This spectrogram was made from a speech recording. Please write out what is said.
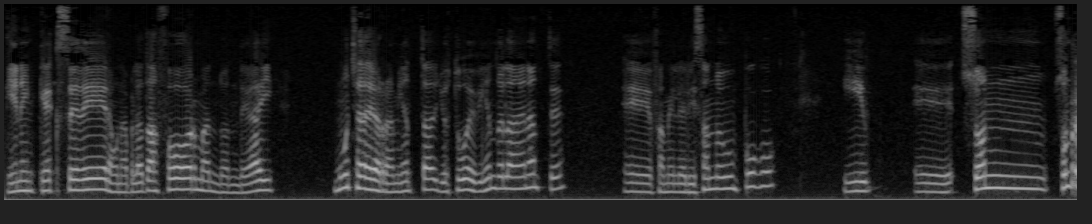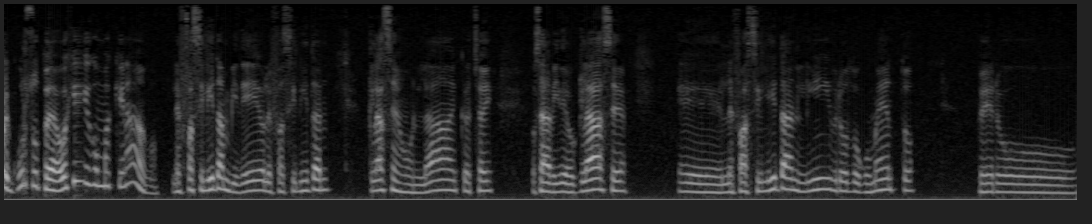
tienen que acceder a una plataforma en donde hay muchas herramientas, yo estuve viéndola adelante, eh, familiarizándome un poco, y eh, son, son recursos pedagógicos más que nada. Po. Les facilitan videos, les facilitan clases online, ¿cachai? O sea, videoclases, eh, le facilitan libros, documentos, pero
